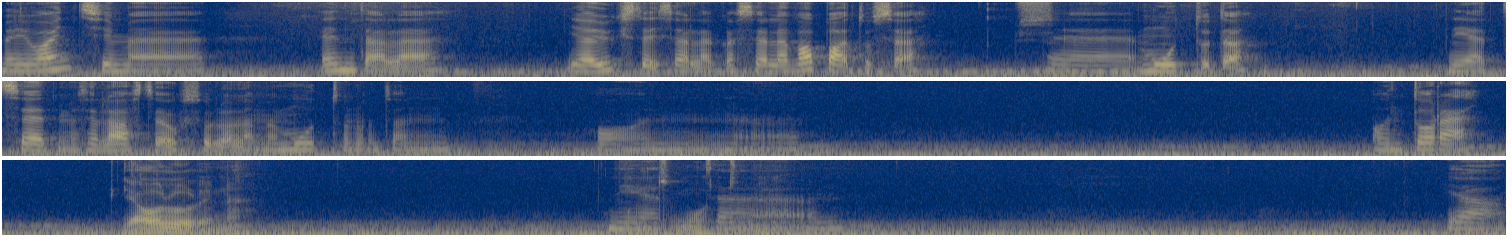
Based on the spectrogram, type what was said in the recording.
me ju andsime endale ja üksteisele ka selle vabaduse äh, muutuda. Nii et see, et me selle aasta jooksul oleme muutunud, on, on, äh, on tore. ja oluline. nii et äh, jaa.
